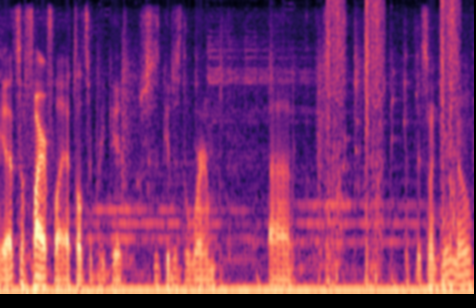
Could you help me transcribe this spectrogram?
Okay, that's a firefly. That's also pretty good. Just as good as the worm. Uh, put this on here? No.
